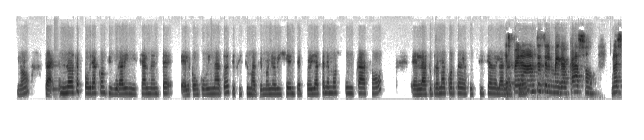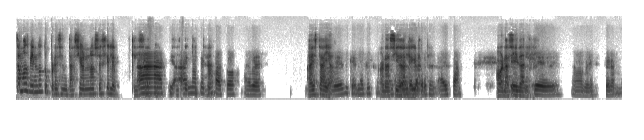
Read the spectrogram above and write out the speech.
¿no? O sea, no se podría configurar inicialmente el concubinato si existe un matrimonio vigente, pero ya tenemos un caso en la Suprema Corte de Justicia de la Nación. Espera, antes del megacaso, no estamos viendo tu presentación, no sé si le Ah, sí, no sé qué pasó, a ver. Ahí está ya. Ahora sí, dale. Ahí está. Ahora sí, dale. A ver, espérame.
